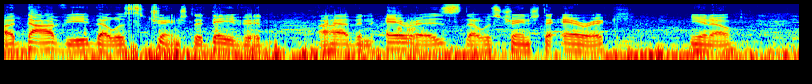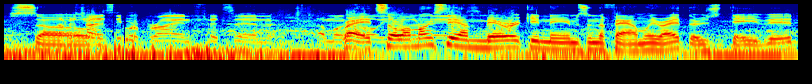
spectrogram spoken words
a David that was changed to David. I have an Erez that was changed to Eric. You know, so I'm just trying to see where Brian fits in amongst right. So amongst names. the American names in the family, right? There's David,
